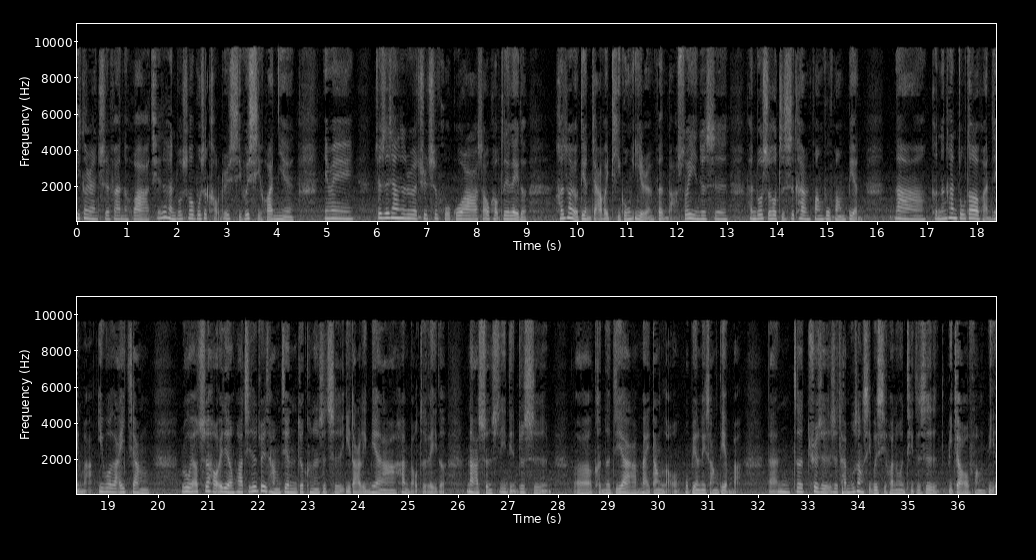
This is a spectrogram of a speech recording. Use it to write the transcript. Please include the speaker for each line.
Speaker 1: 一个人吃饭的话，其实很多时候不是考虑喜不喜欢耶，因为就是像是如果去吃火锅啊、烧烤这一类的，很少有店家会提供一人份吧，所以就是很多时候只是看方不方便。那可能看周遭的环境吧。以我来讲，如果要吃好一点的话，其实最常见的就可能是吃意大利面啊、汉堡之类的。那省事一点就是。呃，肯德基啊，麦当劳或便利商店吧，但这确实是谈不上喜不喜欢的问题，只是比较方便。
